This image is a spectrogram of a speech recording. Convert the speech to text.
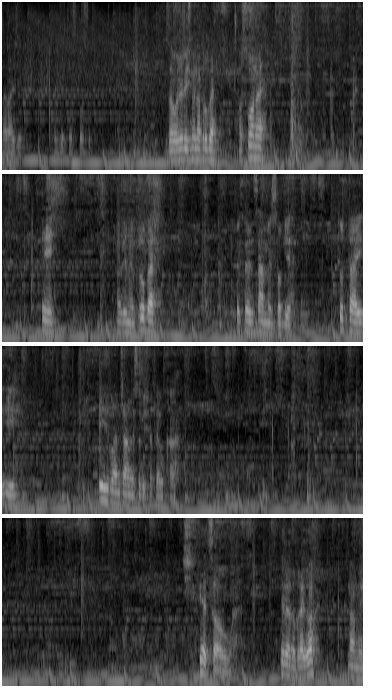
na razie będzie w ten sposób. Założyliśmy na próbę osłonę i robimy próbę. Wykręcamy sobie tutaj i, i włączamy sobie światełka. Świecą. Tyle dobrego. Mamy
